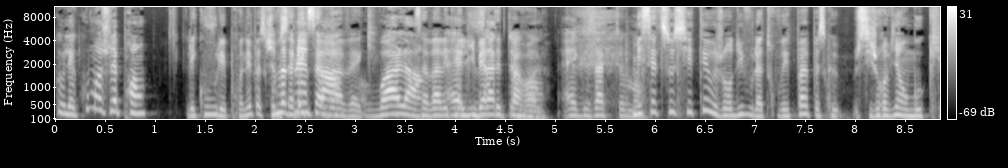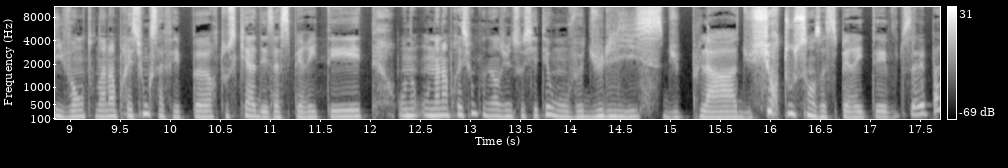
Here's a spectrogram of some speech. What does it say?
que les coups, moi, je les prends. Les coups, vous les prenez parce que Je vous me savez que ça pas. va avec. Voilà. Ça va avec la liberté de parole. Exactement. Mais cette société aujourd'hui, vous la trouvez pas parce que si je reviens au mot clivante, on a l'impression que ça fait peur, tout ce qui a des aspérités. On, on a l'impression qu'on est dans une société où on veut du lisse, du plat, du surtout sans aspérité. Vous n'avez pas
